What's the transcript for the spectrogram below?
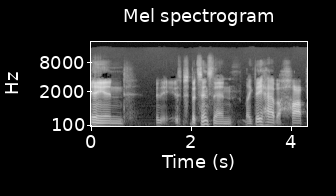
and but since then, like they have a hop,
